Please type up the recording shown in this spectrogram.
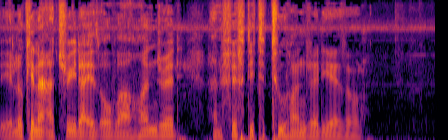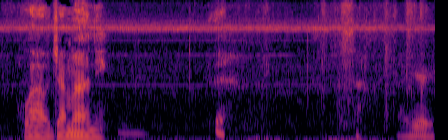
So you're looking at a tree that is over 150 to 200 years old. Wow, Jamani. Yeah. I hear it.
